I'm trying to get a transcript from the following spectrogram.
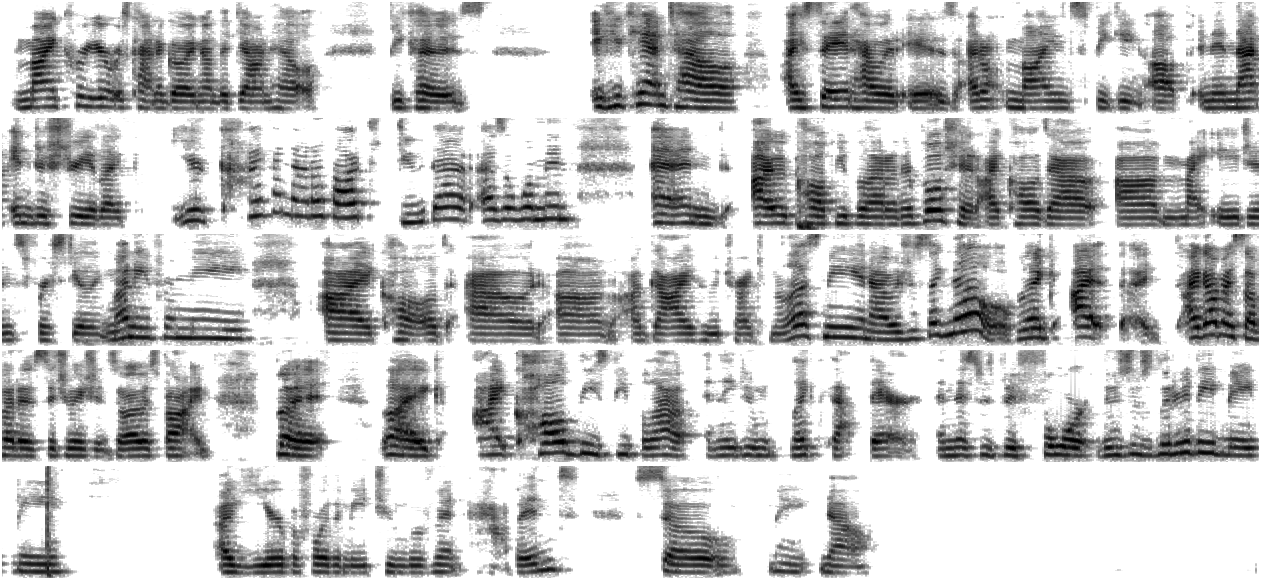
my career was kind of going on the downhill because if you can't tell i say it how it is i don't mind speaking up and in that industry like you're kind of not allowed to do that as a woman. And I would call people out on their bullshit. I called out um, my agents for stealing money from me. I called out um, a guy who tried to molest me, and I was just like, no, like I, I, I got myself out of the situation, so I was fine. But like, I called these people out, and they didn't like that there. And this was before. This was literally maybe a year before the Me Too movement happened. So no,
